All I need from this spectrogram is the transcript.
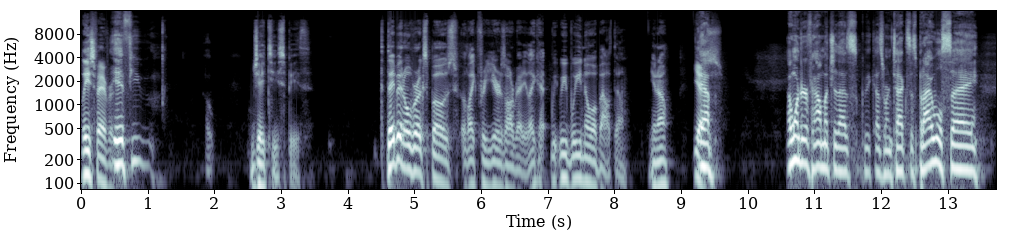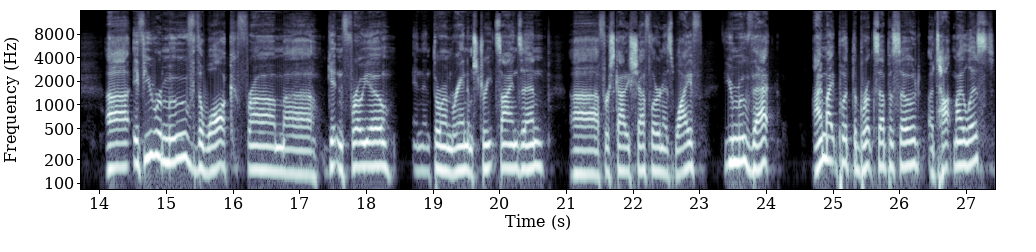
Least favorite. if you JT Spieth. They've been overexposed like for years already. Like we, we, we know about them, you know? yes. I wonder if how much of that's because we're in Texas, but I will say, uh, if you remove the walk from uh, getting Froyo and then throwing random street signs in uh, for Scotty Scheffler and his wife, if you remove that, I might put the Brooks episode atop my list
